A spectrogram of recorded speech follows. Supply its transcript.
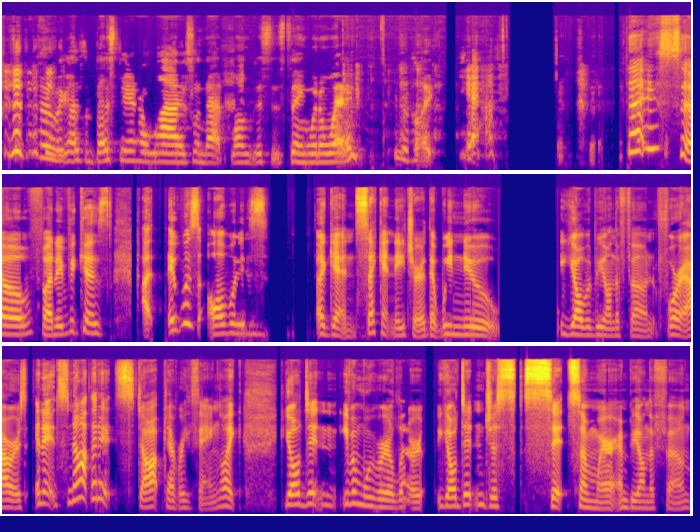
oh my God, the best day in our lives when that long distance thing went away. We were like, yeah. That is so funny because uh, it was always, again, second nature that we knew y'all would be on the phone four hours. And it's not that it stopped everything. Like y'all didn't, even when we were little, y'all didn't just sit somewhere and be on the phone.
